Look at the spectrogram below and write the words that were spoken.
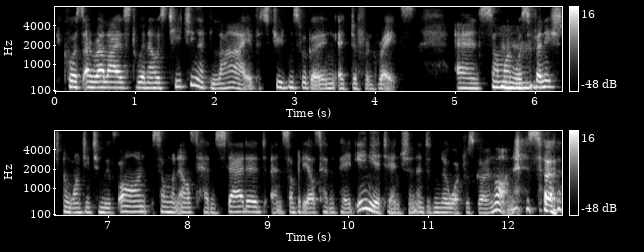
because I realized when I was teaching it live, students were going at different rates. And someone mm-hmm. was finished and wanting to move on, someone else hadn't started, and somebody else hadn't paid any attention and didn't know what was going on. so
